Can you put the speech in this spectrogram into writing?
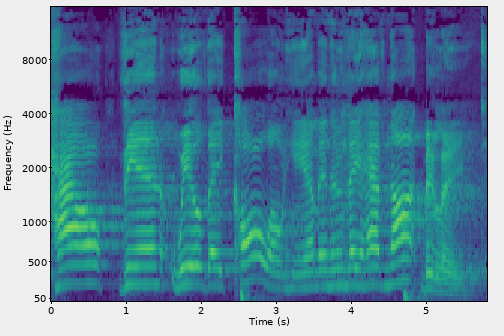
How then will they call on him in whom they have not believed?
